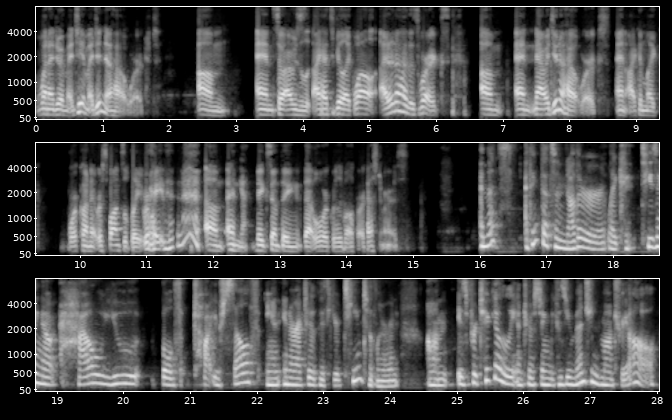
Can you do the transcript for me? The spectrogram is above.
when I joined my team, I didn't know how it worked. Um, and so I was, I had to be like, well, I don't know how this works. Um, and now I do know how it works and I can like work on it responsibly, right? um, and yeah. make something that will work really well for our customers. And that's, I think that's another like teasing out how you both taught yourself and interacted with your team to learn um, is particularly interesting because you mentioned Montreal.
